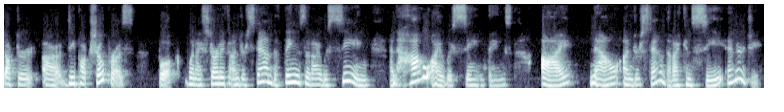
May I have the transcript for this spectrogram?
Dr. Uh, Deepak Chopra's book when I started to understand the things that I was seeing and how I was seeing things. I now understand that I can see energy.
